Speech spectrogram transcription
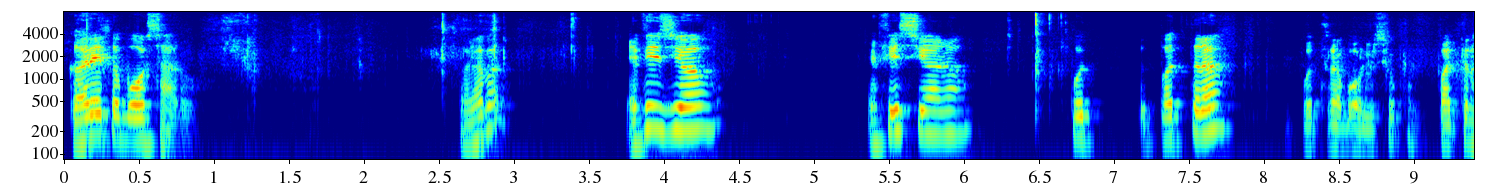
કરે તો બહુ સારું. બરાબર? એફિસિયો એફિસિયોનો પુત- પત્ર, પુત્ર બોલું છું પત્ર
